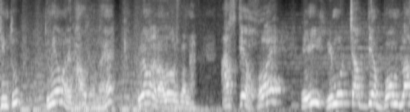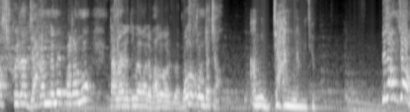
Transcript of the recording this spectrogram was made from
কিন্তু তুমি আমারে ভালো না হ্যাঁ? তুমি আমারে ভালোবাসবে না। আজকে হয় এই রিমোট চাপ দিয়ে বম ব্লাস্ট করে জাহান নামে পাঠামো তা নাহলে তুমি আমারে ভালোবাসবে। বলো কোনটা চাও? আমি জাহান নামে যাব। দিলাম চাপ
